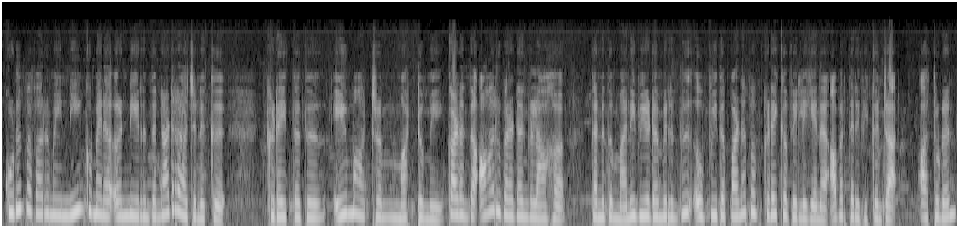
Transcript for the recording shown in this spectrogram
குடும்ப வறுமை நீங்கும் என எண்ணியிருந்த நடராஜனுக்கு கிடைத்தது ஏமாற்றம் மட்டுமே. கடந்த ஆறு வருடங்களாக தனது மனைவியிடமிருந்து எவ்வித பணமும் கிடைக்கவில்லை என அவர் தெரிவிக்கின்றார். அத்துடன்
